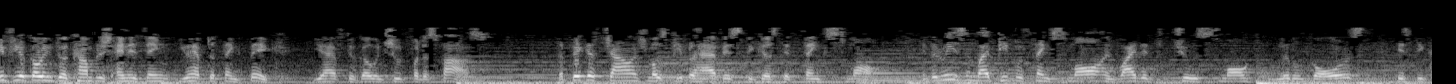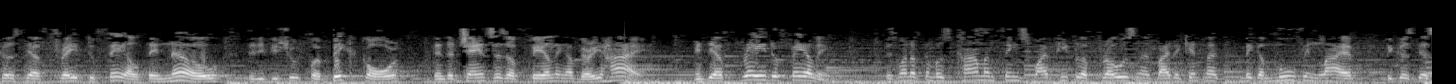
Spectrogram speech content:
If you're going to accomplish anything, you have to think big. You have to go and shoot for the stars. The biggest challenge most people have is because they think small. And the reason why people think small and why they choose small little goals is because they're afraid to fail. They know that if you shoot for a big goal, then the chances of failing are very high. And they're afraid of failing. It's one of the most common things why people are frozen and why they can't make a move in life because they're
